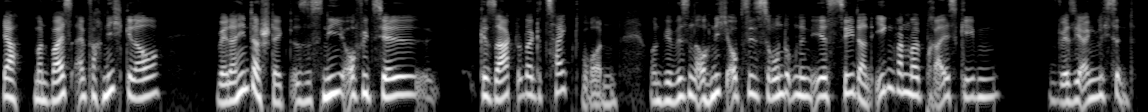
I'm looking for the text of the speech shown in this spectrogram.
ja, man weiß einfach nicht genau, wer dahinter steckt. Es ist nie offiziell gesagt oder gezeigt worden. Und wir wissen auch nicht, ob sie es rund um den ESC dann irgendwann mal preisgeben, wer sie eigentlich sind.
